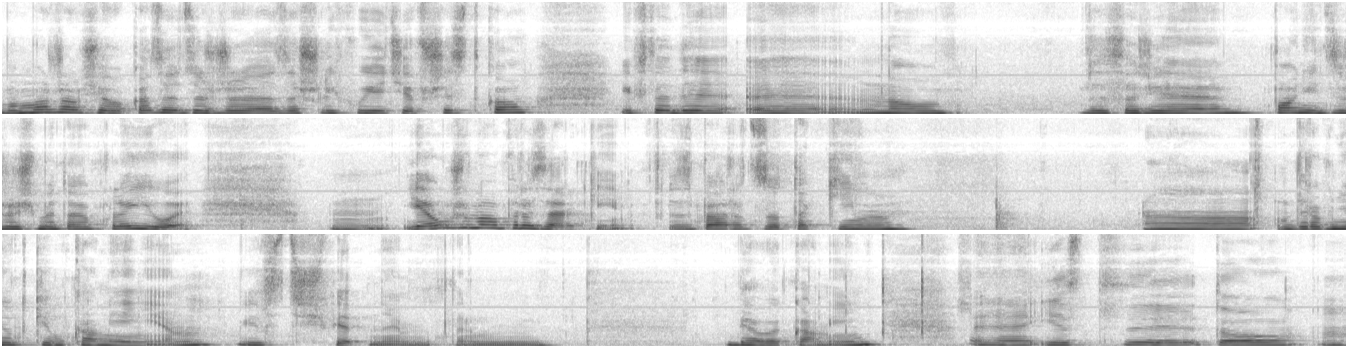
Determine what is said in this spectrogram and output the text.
bo może się okazać, że zeszlifujecie wszystko i wtedy e, no, w zasadzie po nic żeśmy to okleiły. Mm, Ja używam frezarki z bardzo takim mm, drobniutkim kamieniem. Jest świetny ten biały kamień. E, Jest y, to mm,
